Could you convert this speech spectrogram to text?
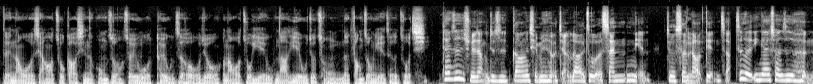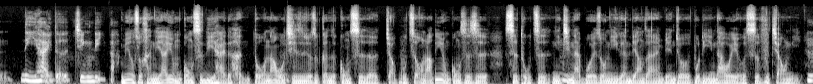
对，那我想要做高薪的工作，所以我退伍之后，我就那我做业务，那业务就从那房中业这个做起。但是学长就是刚刚前面有讲到，做了三年就升到店长，这个应该算是很厉害的经历吧？没有说很厉害，因为我们公司厉害的很多。那我其实就是跟着公司的脚步走。那因为我们公司是师徒制，你进来不会说你一个人晾在那边就不理你，他会有个师傅教你。嗯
